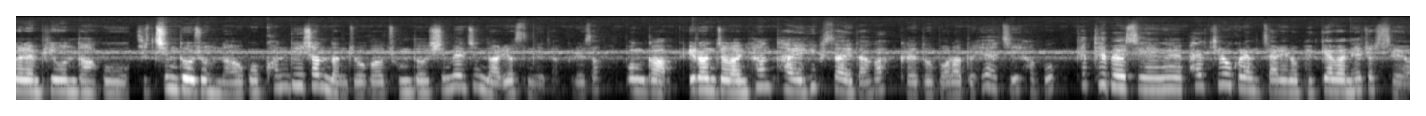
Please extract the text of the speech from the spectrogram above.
오늘은 비 온다고 기침도 좀 나오고 컨디션 난조가 좀 더 심해진 날이었습니다. 그래서 뭔가 이런저런 현타에 휩싸이다가 그래도 뭐라도 해야지 하고 캐틀벨 스윙을 8kg짜리로 100개만 해줬어요.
